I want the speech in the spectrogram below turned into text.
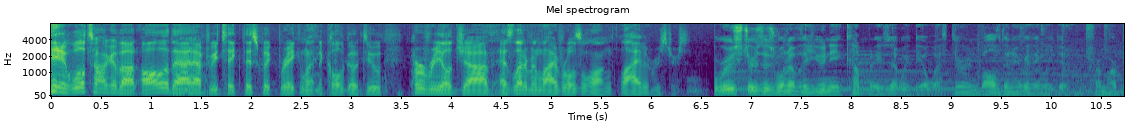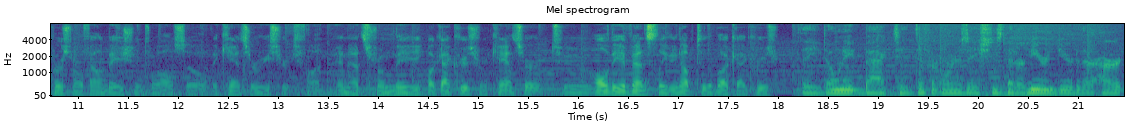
we'll talk about all of that after we take this quick break and let Nicole go do her real job as Letterman Live rolls along live at Roosters. Roosters is one of the unique companies that we deal with. They're involved in everything we do, from our personal foundation to also the Cancer Research Fund. And that's from the Buckeye Cruise from Cancer to all the events leading up to the Buckeye Cruise. They donate back to different organizations that are near and dear to their heart,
